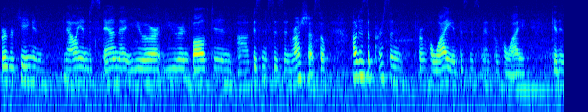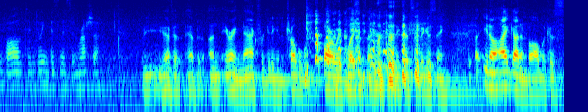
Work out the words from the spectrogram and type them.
Burger King, and now I understand that you're, you're involved in uh, businesses in Russia. So how does a person from Hawaii, a businessman from Hawaii, get involved in doing business in Russia? You have to have an unerring knack for getting into trouble in faraway places. I I think that's the biggest thing. Uh, You know, I got involved because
